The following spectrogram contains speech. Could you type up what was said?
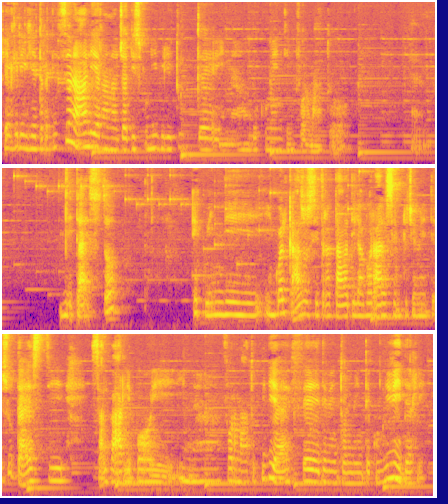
Le griglie tradizionali erano già disponibili tutte in documenti in formato eh, di testo e quindi in quel caso si trattava di lavorare semplicemente su testi, salvarli poi in eh, formato PDF ed eventualmente condividerli.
